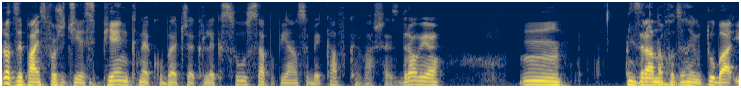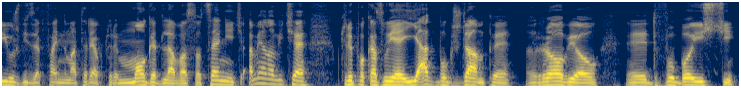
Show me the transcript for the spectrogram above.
Drodzy Państwo, życie jest piękne, kubeczek Lexusa, popijam sobie kawkę, Wasze zdrowie. Mm. I z rana wchodzę na YouTube'a i już widzę fajny materiał, który mogę dla Was ocenić, a mianowicie, który pokazuje jak box jumpy robią y, dwuboiści.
